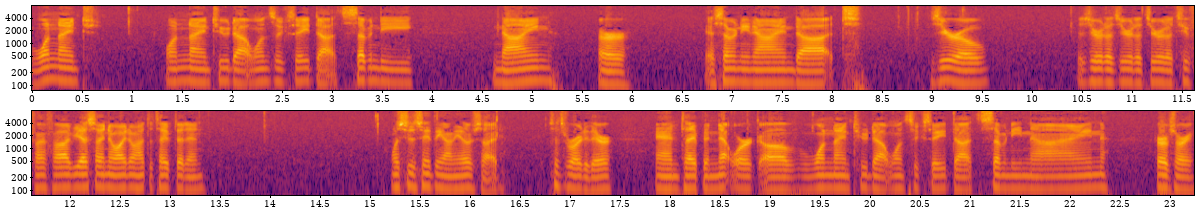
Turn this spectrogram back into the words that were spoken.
192.168.79 or yeah 79 dot 0 0 dot 0 dot 0 dot 255 yes I know I don't have to type that in. Let's do the same thing on the other side since we're already there and type in network of 192.168.79 or sorry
